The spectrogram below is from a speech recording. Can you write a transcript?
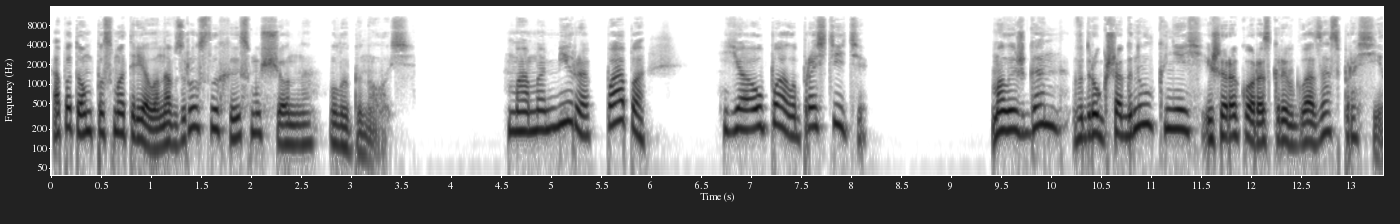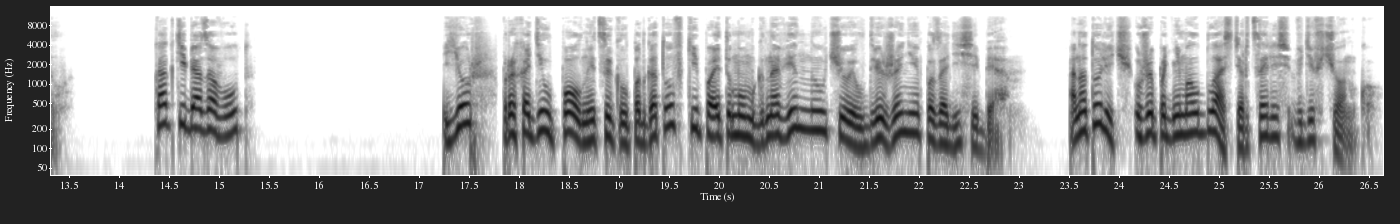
а потом посмотрела на взрослых и смущенно улыбнулась. «Мама Мира, папа, я упала, простите». Малыш Ган вдруг шагнул к ней и, широко раскрыв глаза, спросил. «Как тебя зовут?» Йор проходил полный цикл подготовки, поэтому мгновенно учуял движение позади себя. Анатолич уже поднимал бластер, целясь в девчонку.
